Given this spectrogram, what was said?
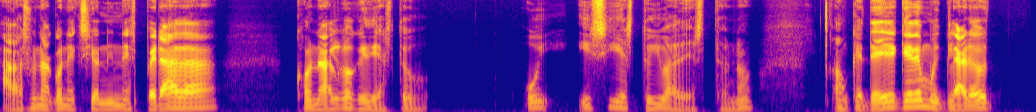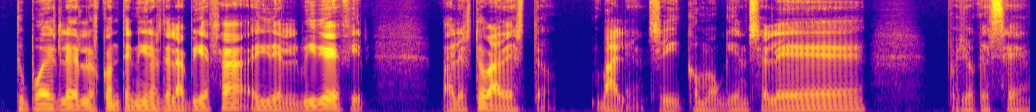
hagas una conexión inesperada con algo que digas tú, uy, ¿y si esto iba de esto, no? Aunque te quede muy claro, tú puedes leer los contenidos de la pieza y del vídeo y decir, vale, esto va de esto. Vale, sí, como quien se lee, pues yo qué sé,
